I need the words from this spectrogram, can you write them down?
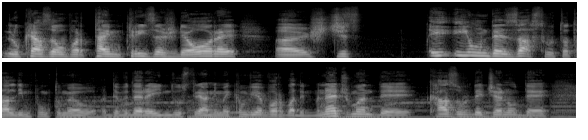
lucrează overtime 30 de ore uh, și e, e un dezastru total din punctul meu de vedere industria anime când vine vorba de management, de cazuri de genul de uh,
